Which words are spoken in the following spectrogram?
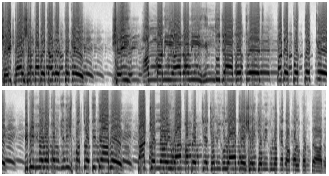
সেই পয়সা পাবে যাদের থেকে সেই আম্বানি, আদানি হিন্দুজা গোদরেজ, তাদের প্রত্যেককে বিভিন্ন রকম জিনিসপত্র দিতে হবে। তার জন্য ওই ওয়াকফের যে জমিগুলো আছে, সেই জমিগুলোকে দখল করতে হবে।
